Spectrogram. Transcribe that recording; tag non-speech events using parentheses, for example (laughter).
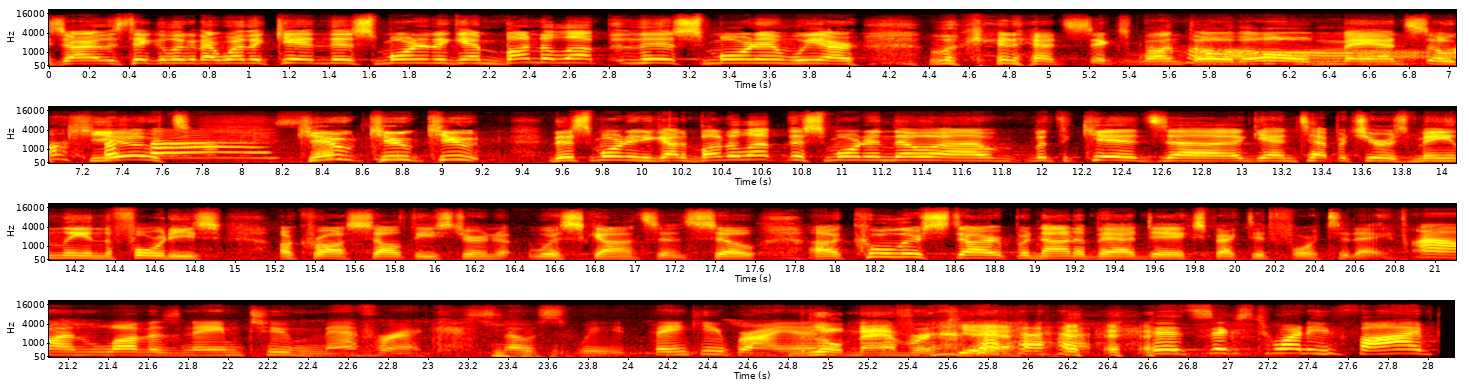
All right, let's take a look at our weather kid. this morning. Again, bundle up this morning. We are (laughs) looking at six month old. Oh, man, so cute. (laughs) So cute, cute, cute. This morning, you got to bundle up this morning, though, uh, with the kids. Uh, again, temperature is mainly in the 40s across southeastern Wisconsin. So, uh, cooler start, but not a bad day expected for today. Oh, and love his name too, Maverick. So (laughs) sweet. Thank you, Brian. Little Maverick, yeah. it's 625.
